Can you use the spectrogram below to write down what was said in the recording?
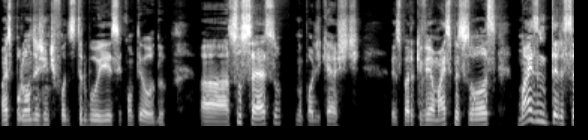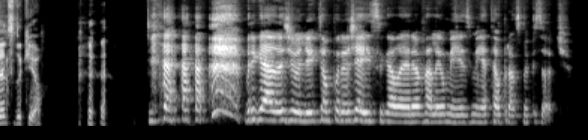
mas por onde a gente for distribuir esse conteúdo. Uh, sucesso no podcast. Eu espero que venham mais pessoas mais interessantes do que eu. Obrigada, Júlio. Então por hoje é isso, galera. Valeu mesmo e até o próximo episódio.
